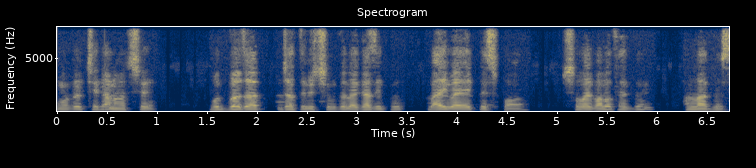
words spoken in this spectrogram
আমাদের ঠিকানা হচ্ছে বুধবাজার জাতীয় বিশ্ববিদ্যালয় গাজীপুর ভাই ভাই আইপিএস পাওয়া সবাই ভালো থাকবেন। আল্লাহ হাফেজ।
